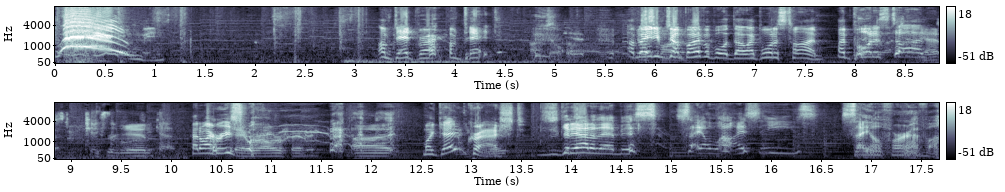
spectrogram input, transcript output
Woo! I'm dead, bro. I'm dead. Oh, shit. I made him Respawn. jump overboard, though. I bought us time. I bought us time. Yep, Chase we're them good. if you can. How do I Okay, respawn? we're all repaired. Uh, My game crashed. Just get out of there, miss. Sail the high seas. Sail forever.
